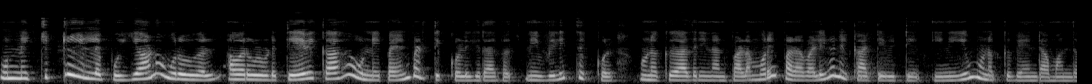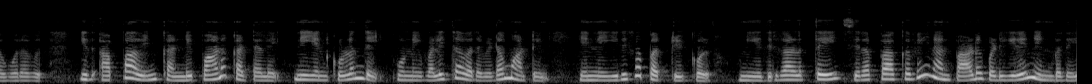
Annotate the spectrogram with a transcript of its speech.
உன்னை சுற்றியுள்ள பொய்யான உறவுகள் அவர்களுடைய தேவைக்காக உன்னை பயன்படுத்திக் கொள்கிறார்கள். நீ விழித்துக்கொள் உனக்கு அதனை நான் பலமுறை பல வழிகளில் காட்டிவிட்டேன். இனியும் உனக்கு வேண்டாம் அந்த உறவு. இது அப்பாவின் கண்டிப்பான கட்டளை. நீ என் குழந்தை. உன்னை வழித்தவர விட மாட்டேன் என்னை இருக பற்றிக்கொள். உன் எதிர்காலத்தை சிறப்பாக்கவே நான் பாடுபடுகிறேன் என்பதை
